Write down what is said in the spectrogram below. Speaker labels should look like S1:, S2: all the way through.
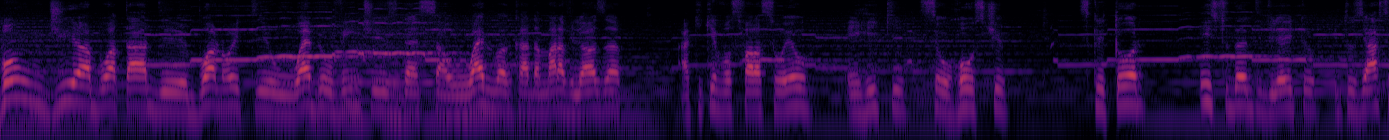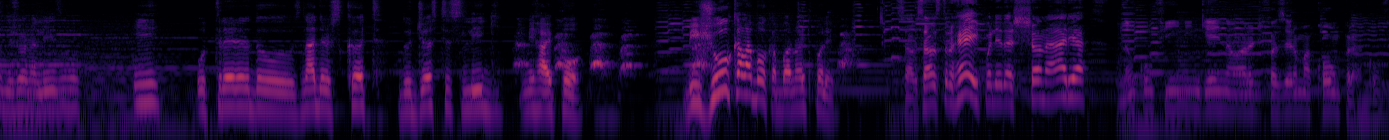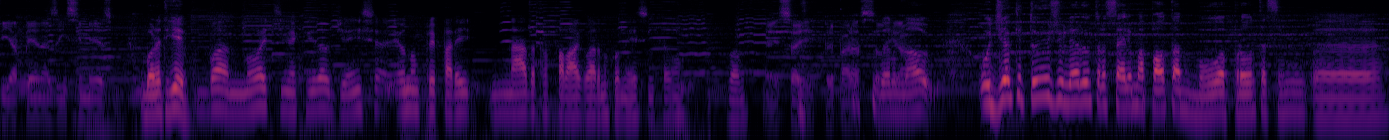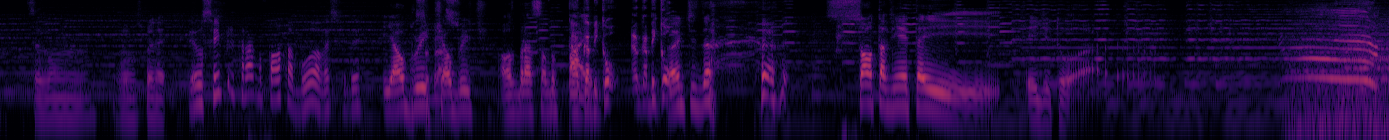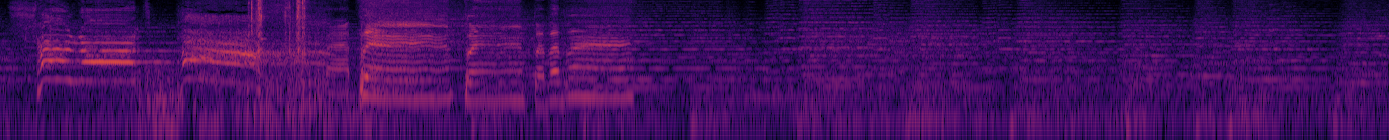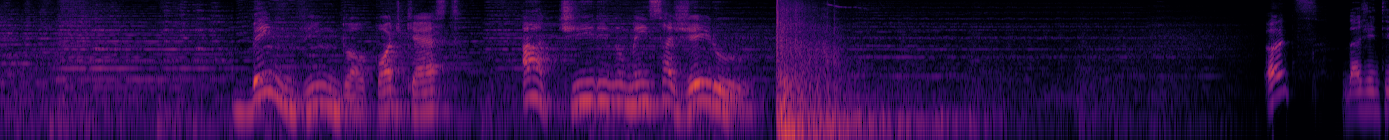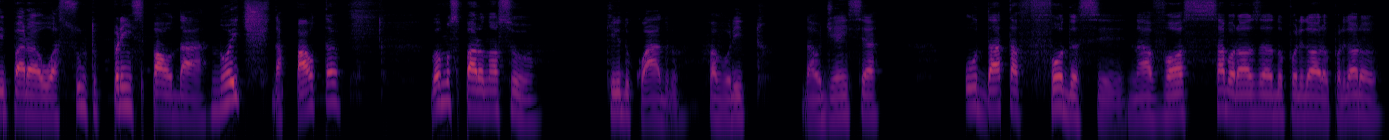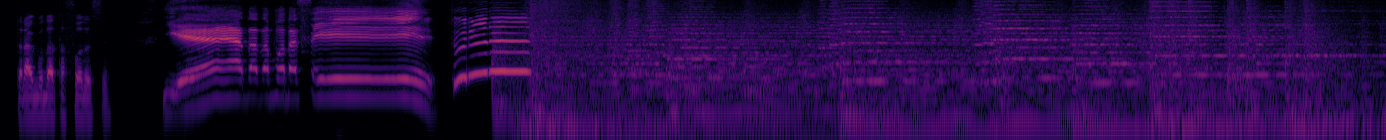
S1: Bom dia, boa tarde, boa noite, web ouvintes dessa web bancada maravilhosa. Aqui quem vos fala sou eu, Henrique, seu host, escritor, estudante de direito, entusiasta do jornalismo e o trailer do Snyder's Cut do Justice League me hypou. Biju, cala a boca. Boa noite, Poli.
S2: Salve, salve, Astro Rei, Poli da Show na área. Não confie em ninguém na hora de fazer uma compra, confie apenas em si mesmo.
S1: Boa noite, Gui.
S3: Boa noite, minha querida audiência. Eu não preparei nada pra falar agora no começo, então vamos.
S2: É isso aí, preparação.
S1: Dando
S2: ó.
S1: mal. O dia que tu e o Juliano trouxerem uma pauta boa, pronta, assim, é, vocês vão, nos prender.
S3: Eu sempre trago pauta boa, vai se fuder.
S1: E é o Breach, é o. Breach. Olha os bração do
S2: É o
S1: pai.
S2: Gabigol, é o Gabigol.
S1: Antes da... Solta a vinheta aí, editor.
S2: Pá, pam, pam, pá, pá, pá.
S1: Bem-vindo ao podcast Atire no Mensageiro. Da gente ir para o assunto principal da noite, da pauta, vamos para o nosso querido quadro favorito da audiência, o Data Foda-se, na voz saborosa do Polidoro. Polidoro, traga o Data Foda-se.
S2: Yeah, dada foda-se!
